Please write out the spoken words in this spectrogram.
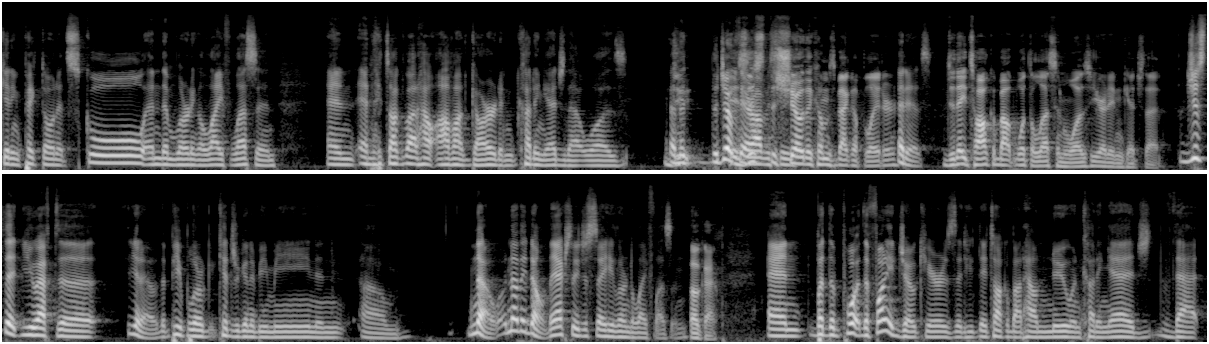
getting picked on at school and them learning a life lesson, and and they talk about how avant garde and cutting edge that was. And Do- the, the joke is there, this obviously, the show that comes back up later? it is Did they talk about what the lesson was here? I didn't catch that. just that you have to, you know, that people are kids are going to be mean and um, no, no, they don't. They actually just say he learned a life lesson. Okay. And but the point, the funny joke here is that he, they talk about how new and cutting edge that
